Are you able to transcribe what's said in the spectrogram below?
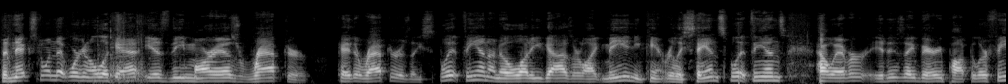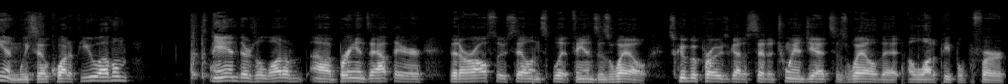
The next one that we're going to look at is the Mares Raptor. Okay, the Raptor is a split fin. I know a lot of you guys are like me and you can't really stand split fins. However, it is a very popular fin. We sell quite a few of them. And there's a lot of uh, brands out there that are also selling split fins as well. Scuba Pro's got a set of twin jets as well that a lot of people prefer.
